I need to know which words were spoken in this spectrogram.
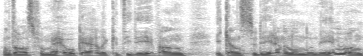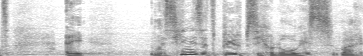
Want dat was voor mij ook eigenlijk het idee van... Ik kan studeren en ondernemen, want... allee, misschien is het puur psychologisch, maar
